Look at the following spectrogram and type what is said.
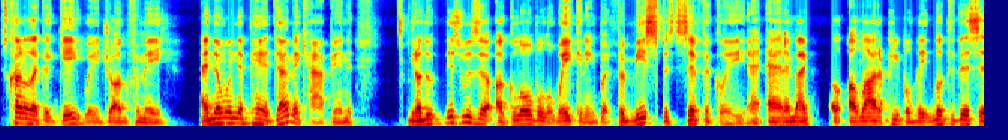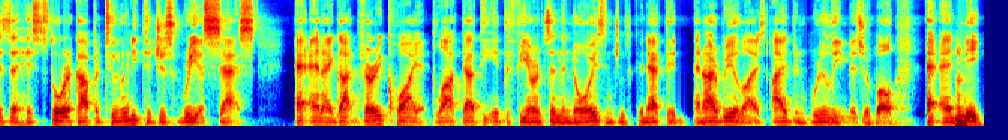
It's kind of like a gateway drug for me. And then when the pandemic happened, you know, this was a, a global awakening, but for me specifically, and imagine a lot of people, they looked at this as a historic opportunity to just reassess. And I got very quiet, blocked out the interference and the noise, and just connected. And I realized I'd been really miserable and, mm-hmm. make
